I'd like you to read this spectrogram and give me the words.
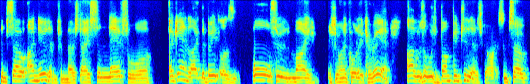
and so I knew them from those days. And therefore, again, like the Beatles, all through my, if you want to call it career, I was always bumping into those guys. And so,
